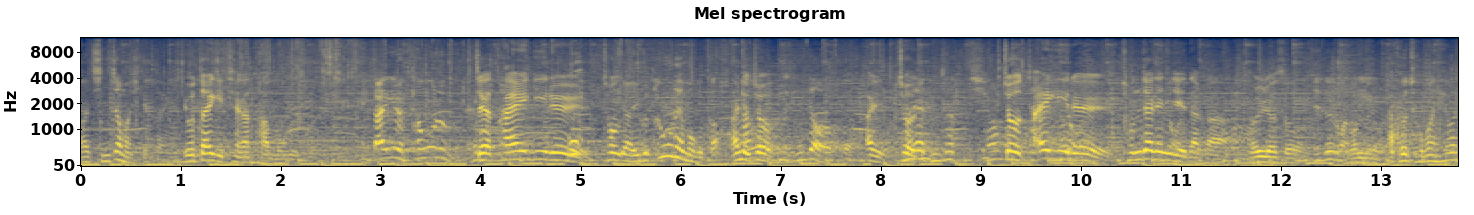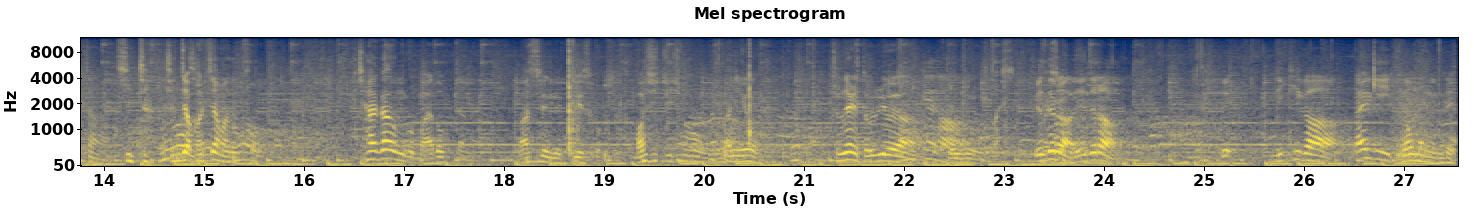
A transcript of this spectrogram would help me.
아 진짜 맛있겠다. 이거. 이 딸기 제가 다 먹어요. 딸기를 탕후루. 제가 딸기를 전야 이거 탕후루 해 먹을까? 아니요 저 근데 진짜 어렵다. 아니 저 괜찮. 저 딸기를 전자레인지에다가 돌려서 먹는 거. 아 그거 저번에 해봤잖아. 진짜 진짜 진짜 맛없어. 차가운 거 맛없잖아요. 맛을 느낄 수가 없어요. 맛있지 차가운 거. 아니요. 전자레 돌려야 너무 맛있어요. 얘들아 얘들아. 네, 니키가 딸기 데워 먹는데.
